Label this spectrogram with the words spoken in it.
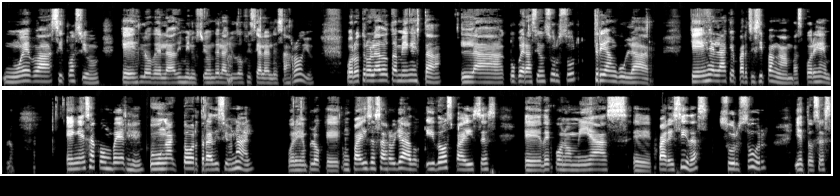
nueva situación que es lo de la disminución de la ayuda oficial al desarrollo. Por otro lado, también está la cooperación sur-sur triangular, que es en la que participan ambas. Por ejemplo, en esa converge un actor tradicional por ejemplo, que un país desarrollado y dos países eh, de economías eh, parecidas, sur-sur, y entonces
